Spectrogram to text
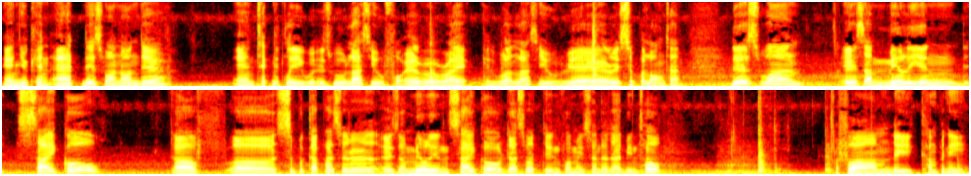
And you can add this one on there and technically it will last you forever right? It will last you very super long time. This one is a million cycle of uh, supercapacitor. Is a million cycle. That's what the information that i've been told from the company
